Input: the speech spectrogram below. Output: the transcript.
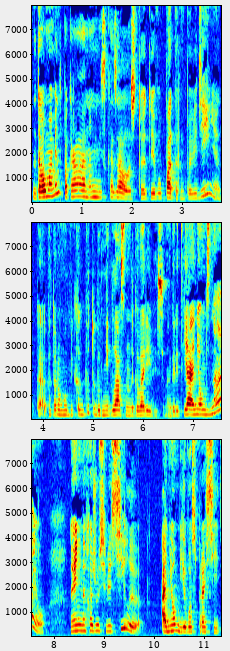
До того момента, пока она мне не сказала, что это его паттерн поведения, о котором мы как будто бы внегласно договорились. Она говорит, я о нем знаю, но я не нахожу себе силы о нем его спросить.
